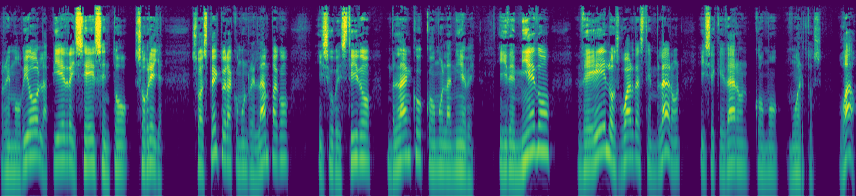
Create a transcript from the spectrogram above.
removió la piedra y se sentó sobre ella. Su aspecto era como un relámpago y su vestido blanco como la nieve. Y de miedo de él los guardas temblaron y se quedaron como muertos. ¡Wow!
